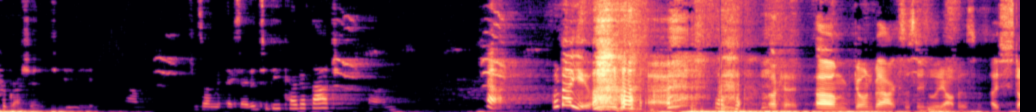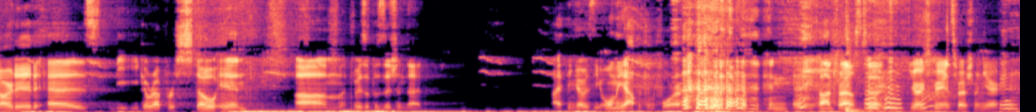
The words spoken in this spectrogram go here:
progression to be made. Um, so I'm excited to be part of that. Um, yeah. What about you? Okay. Um, going back, sustainability office. I started as the eco rep for Stowe Inn. Um, it was a position that I think I was the only applicant for, in, in contrast to your experience freshman year,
